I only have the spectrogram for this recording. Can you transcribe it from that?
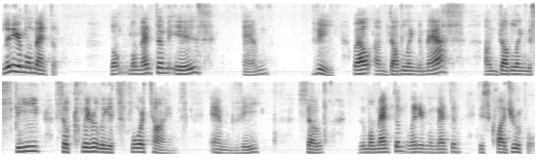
Linear momentum. Momentum is mv. Well, I'm doubling the mass, I'm doubling the speed, so clearly it's four times mv. So the momentum, linear momentum, is quadrupled.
